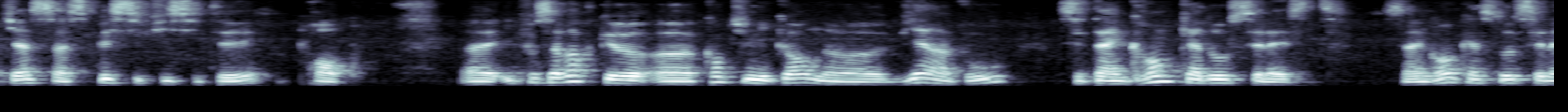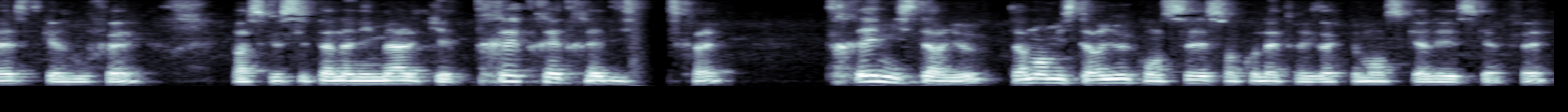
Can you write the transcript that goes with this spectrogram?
qui a sa spécificité propre. Il faut savoir que quand une licorne vient à vous, c'est un grand cadeau céleste. C'est un grand cadeau céleste qu'elle vous fait parce que c'est un animal qui est très très très discret très mystérieux, tellement mystérieux qu'on sait sans connaître exactement ce qu'elle est et ce qu'elle fait.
